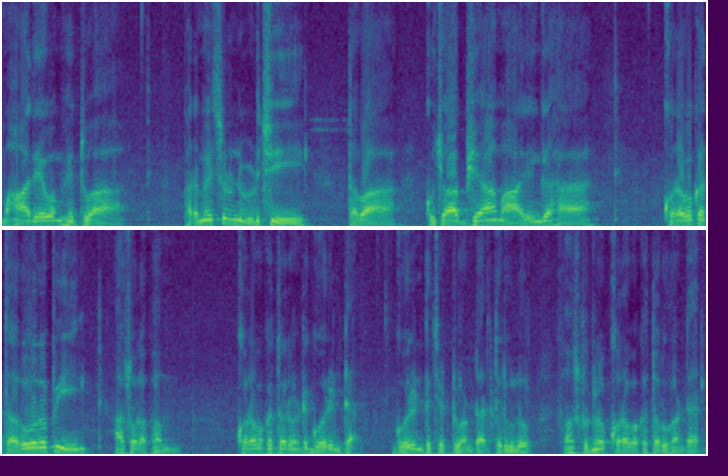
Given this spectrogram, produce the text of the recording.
మహాదేవం హిత్వా. పరమేశ్వరుని విడిచి తవ కుచాభ్యాం ఆలింగ. కురవక తరోరపి అసులభం. కురవక తరు అంటే గోరింట. గోరింట చెట్టు అంటారు తెలుగులో సంస్కృతంలో కురవక తరువు అంటారు.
